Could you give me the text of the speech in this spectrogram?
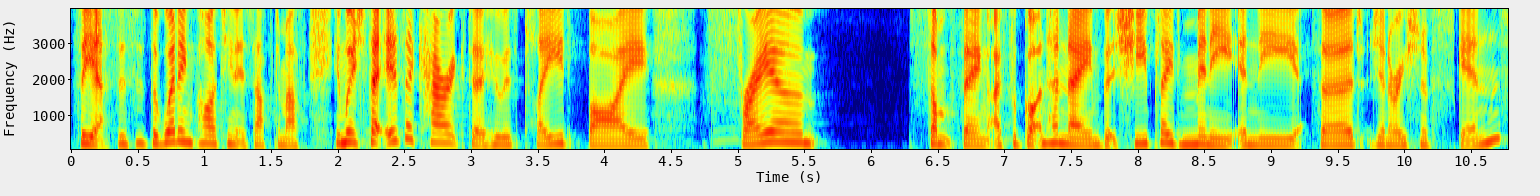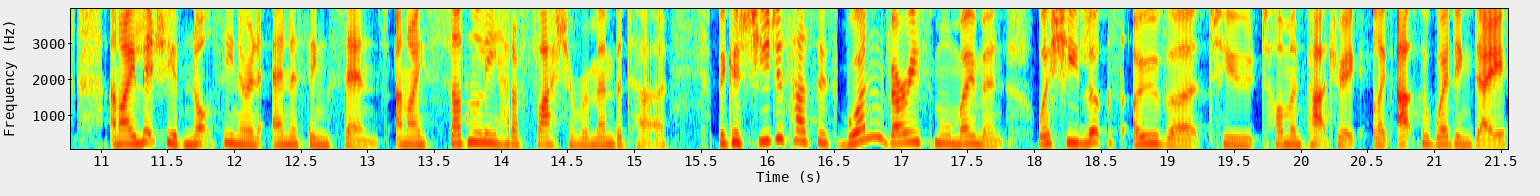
So, yes, this is the wedding party and its aftermath, in which there is a character who is played by Freya something. I've forgotten her name, but she played Mini in the third generation of Skins. And I literally have not seen her in anything since. And I suddenly had a flash and remembered her because she just has this one very small moment where she looks over to Tom and Patrick, like at the wedding day,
